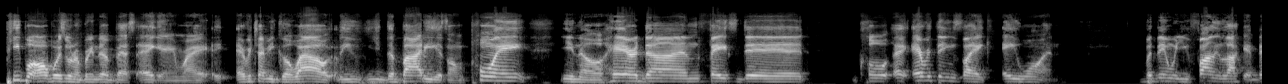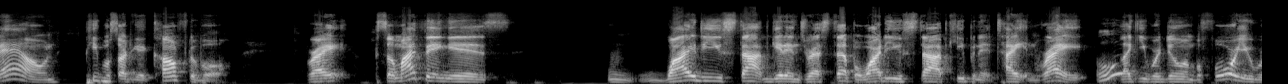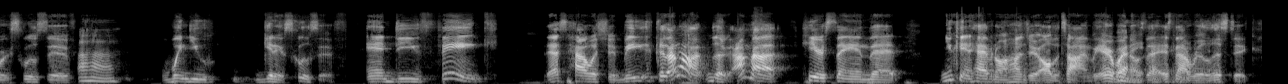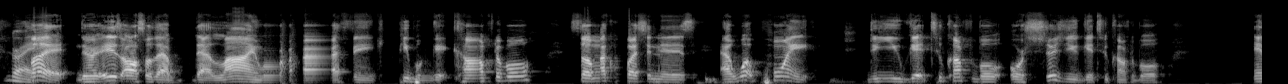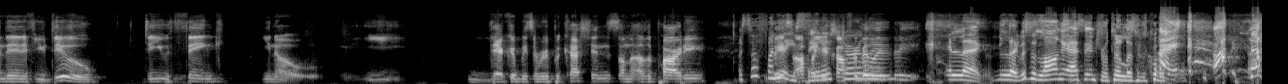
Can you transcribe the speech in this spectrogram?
People always want to bring their best A game, right? Every time you go out, you, you, the body is on point. You know, hair done, face did, clothes, everything's like a one. But then when you finally lock it down, people start to get comfortable, right? So my thing is, why do you stop getting dressed up, or why do you stop keeping it tight and right, Ooh. like you were doing before you were exclusive, uh huh. when you get exclusive? And do you think that's how it should be? Because I'm not look, I'm not here saying that you can't have it on 100 all the time. Like everybody Right, knows that right, it's not right. realistic. Right. But there is also that that line where I think people get comfortable. So my question is, at what point do you get too comfortable, or should you get too comfortable? And then if you do, do you think you know y there could be some repercussions on the other party it's so funny that you say this, Jordan. comfortability? Hey, look, look, this is a long ass intro to the listener's question.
